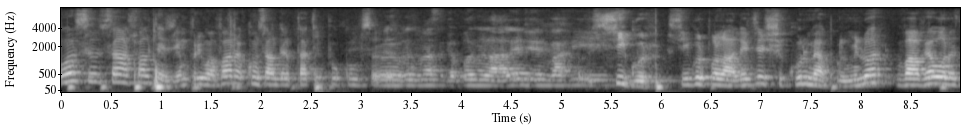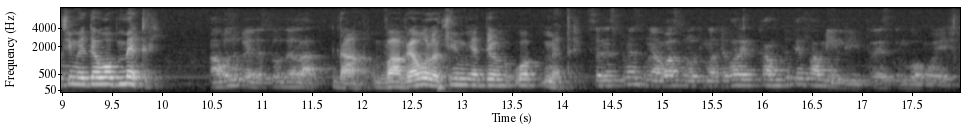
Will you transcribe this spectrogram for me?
o să se asfalteze în primăvară, cum s-a îndreptat timpul, cum să... Deci spuneți dumneavoastră că până la alegeri va fi... Sigur, sigur până la alegeri și culmea culmilor va avea o lățime de 8 metri. Am văzut că e destul de lat. Da, va avea o lățime de 8 metri. Să ne spuneți dumneavoastră în ultima întrebare cam câte familii trăiesc în Gomoiești?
